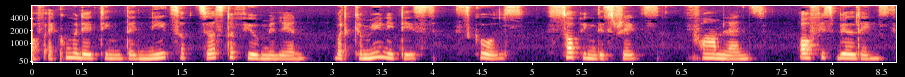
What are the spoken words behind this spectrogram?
of accommodating the needs of just a few million. But communities, schools, shopping districts, farmlands, office buildings,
